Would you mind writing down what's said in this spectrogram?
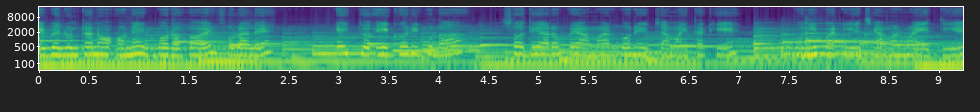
এই বেলুনটা না অনেক বড় হয় ফুলালে। এই তো এই ঘড়িগুলা সৌদি আরবে আমার বোনের জামাই থাকে উনি পাঠিয়েছে আমার মায়ের দিয়ে।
